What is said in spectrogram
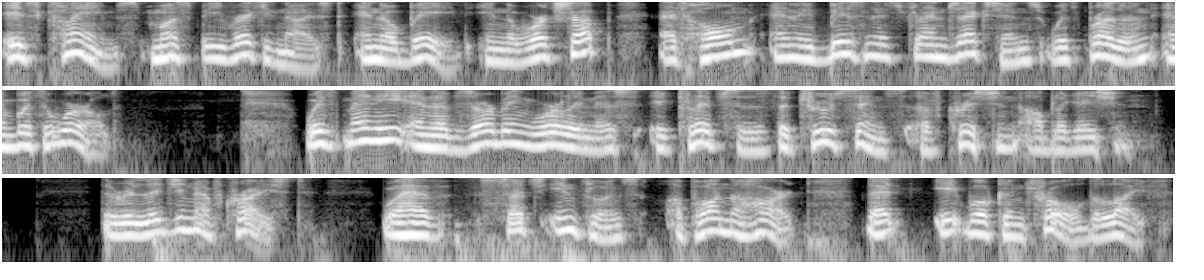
Its claims must be recognized and obeyed in the workshop, at home, and in business transactions with brethren and with the world. With many, an absorbing worldliness eclipses the true sense of Christian obligation. The religion of Christ will have such influence upon the heart that it will control the life.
